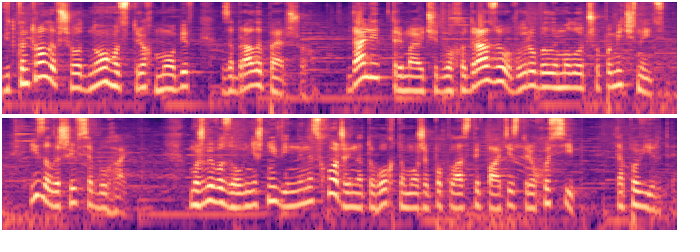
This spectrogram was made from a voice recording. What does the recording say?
Відконтроливши одного з трьох мобів, забрали першого. Далі, тримаючи двох одразу, виробили молодшу помічницю і залишився бугай. Можливо, зовнішньо він і не схожий на того, хто може покласти паті з трьох осіб. Та повірте,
